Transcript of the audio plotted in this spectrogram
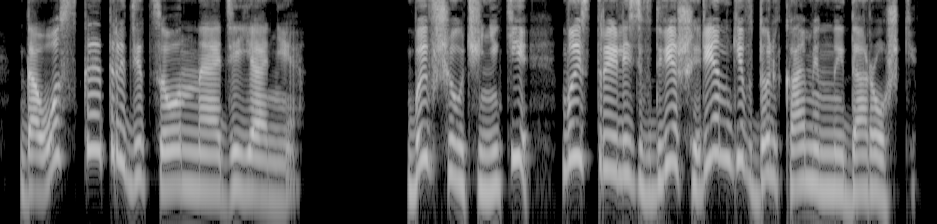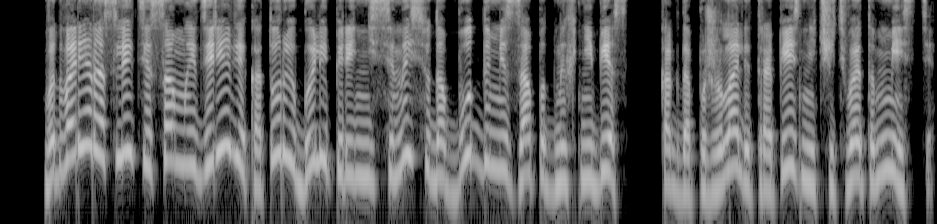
— даосское традиционное одеяние. Бывшие ученики выстроились в две шеренги вдоль каменной дорожки. Во дворе росли те самые деревья, которые были перенесены сюда Буддами западных небес, когда пожелали трапезничать в этом месте.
